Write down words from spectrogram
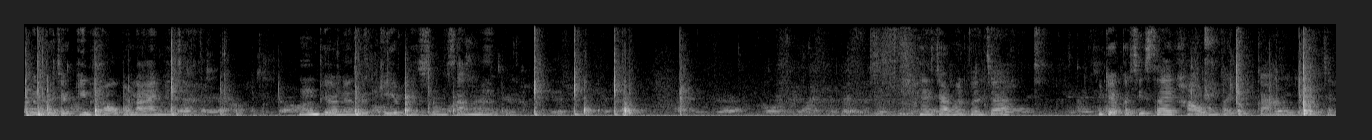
เพิ่นก็จะกินเข่าบ่หลายแม่จ้ะหุงเถียวนึงก็เก็บไปสองสามมื้อพุ่นน่ะนี่จ้ะเพิ่นๆจ้ะ พี่เจ้าก็สิใส่ข้าวลงไปตรงกลางนี่เด้จ้ะ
